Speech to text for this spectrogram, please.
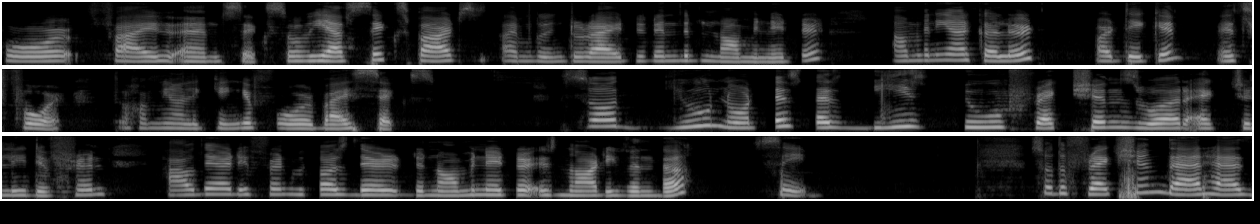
four, five, and 6. So we have 6 parts. I'm going to write it in the denominator. How many are colored or taken? It's 4. So hum yahan likhenge 4 by 6. So you notice that these two fractions were actually different. How they are different? Because their denominator is not even the same. So the fraction that has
